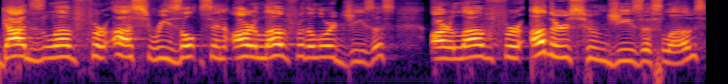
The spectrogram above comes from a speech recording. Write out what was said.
God's love for us results in our love for the Lord Jesus, our love for others whom Jesus loves,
